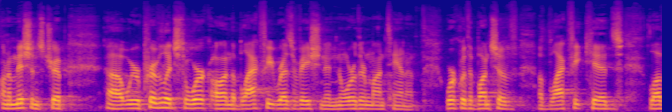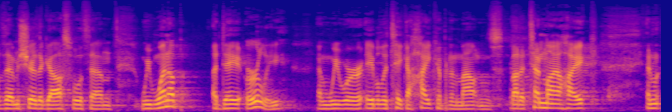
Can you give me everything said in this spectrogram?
on a missions trip uh, we were privileged to work on the Blackfeet Reservation in northern Montana. Work with a bunch of, of Blackfeet kids, love them, share the gospel with them. We went up a day early and we were able to take a hike up into the mountains, about a 10 mile hike. And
